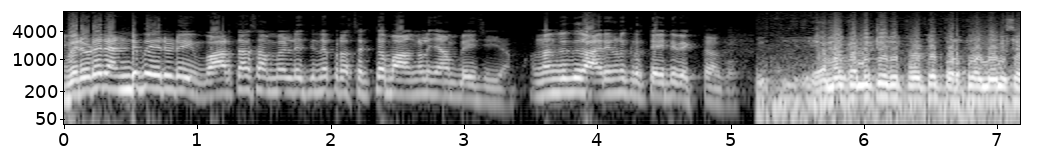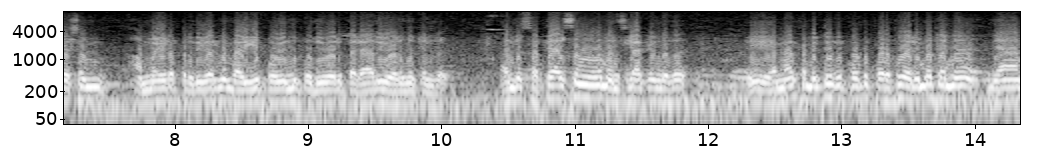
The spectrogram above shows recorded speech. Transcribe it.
ഇവരുടെ രണ്ടുപേരുടെയും വാർത്താ സമ്മേളനത്തിന്റെ പ്രസക്ത ഭാഗങ്ങൾ ഞാൻ പ്ലേ ചെയ്യാം. നിങ്ങൾക്ക് കാര്യങ്ങൾ കൃത്യമായിട്ട് വ്യക്തമാകും. ഹേമ കമ്മിറ്റി റിപ്പോർട്ട് പുറത്തു വന്നതിന് ശേഷം അമ്മയുടെ പ്രതികരണം വൈകിപ്പോയെന്ന് പൊതുവെ ഒരു പരാതി ഉയർന്നിട്ടുണ്ട്. അതിന്റെ സത്യാവസ്ഥ നമ്മൾ മനസ്സിലാക്കേണ്ടത് ഈ എം എ കമ്മിറ്റി റിപ്പോർട്ട് പുറത്തു വരുമ്പോൾ തന്നെ ഞാൻ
